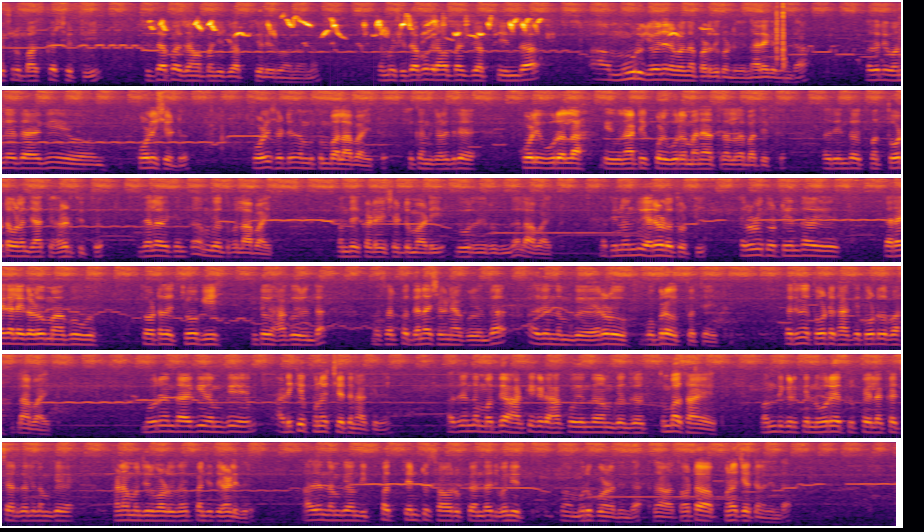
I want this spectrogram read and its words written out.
ಹೆಸರು ಭಾಸ್ಕರ್ ಶೆಟ್ಟಿ. ಸಿದ್ದಾಪುರ ಗ್ರಾಮ ಪಂಚಾಯತ್ ನಾನು. ನಮಗೆ ಸಿದ್ದಾಪುರ ಗ್ರಾಮ ಪಂಚಾಯತ್ ವ್ಯಾಪ್ತಿಯಿಂದ ಮೂರು ಯೋಜನೆಗಳನ್ನು ಪಡೆದುಕೊಂಡಿದ್ದೀವಿ ನರೇಗಾದಿಂದ ಅದರಲ್ಲಿ ಒಂದನೇದಾಗಿ ಕೋಳಿ ಶೆಡ್ಡು ಕೋಳಿ ಶೆಡ್ಡಿಂದ ನಮಗೆ ತುಂಬ ಲಾಭ ಆಯಿತು. ಯಾಕಂತ ಹೇಳಿದರೆ ಕೋಳಿ ಊರೆಲ್ಲ ಇವು ನಾಟಿ ಕೋಳಿ ಊರ ಮನೆ ಹತ್ರ ಎಲ್ಲ ಬರ್ತಿತ್ತು. ಅದರಿಂದ ಮತ್ತು ತೋಟಗಳನ್ನು ಜಾಸ್ತಿ ಹರಡ್ತಿತ್ತು. ಇದೆಲ್ಲದಕ್ಕಿಂತ ನಮಗೆ ಸ್ವಲ್ಪ ಲಾಭ ಆಯಿತು. ಒಂದೇ ಕಡೆ ಶೆಡ್ ಮಾಡಿ ದೂರದಿರೋದ್ರಿಂದ ಲಾಭ ಆಯಿತು. ಮತ್ತು ಇನ್ನೊಂದು ಎರೆಹುಳು ತೊಟ್ಟಿ. ಎರೆಹುಳು ತೊಟ್ಟಿಯಿಂದ ಈ ತರಗೆಲೆಗಳು ಹಾಗೂ ತೋಟದ ಚೋಗಿ ಇಂಥವು ಹಾಕೋದ್ರಿಂದ ಸ್ವಲ್ಪ ದನ ಸಗಣಿ ಹಾಕೋದ್ರಿಂದ ಅದರಿಂದ ನಮಗೆ ಎರಡು ಗೊಬ್ಬರ ಉತ್ಪತ್ತಿ ಆಯಿತು. ಅದರಿಂದ ತೋಟಕ್ಕೆ ಹಾಕಿ ತೋಟದ ಲಾಭ ಆಯಿತು. ಮೂರನೇದಾಗಿ ನಮಗೆ ಅಡಿಕೆ ಪುನಶ್ಚೇತನ ಹಾಕಿದೆ. ಅದರಿಂದ ಮಧ್ಯೆ ಅಡಿಕೆ ಗಿಡ ಹಾಕೋದ್ರಿಂದ ನಮಗೆ ಅಂದರೆ ತುಂಬ ಸಹಾಯ ಆಯಿತು. ಒಂದು ಗಿಡಕ್ಕೆ ನೂರೈವತ್ತು ರೂಪಾಯಿ ಲೆಕ್ಕಾಚಾರದಲ್ಲಿ ನಮಗೆ ಹಣ ಮಂಜೂರು ಮಾಡೋದು ಪಂಚಾಯತ್ ಹೇಳಿದರು. ಅದರಿಂದ ನಮಗೆ ಒಂದು ಇಪ್ಪತ್ತೆಂಟು ಸಾವಿರ ರೂಪಾಯಿ ಅಂದಾಜು ಬಂದಿತ್ತು ಮುರುಪೂರ್ಣದಿಂದ ತೋಟ ಪುನಶ್ಚೇತನದಿಂದ.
